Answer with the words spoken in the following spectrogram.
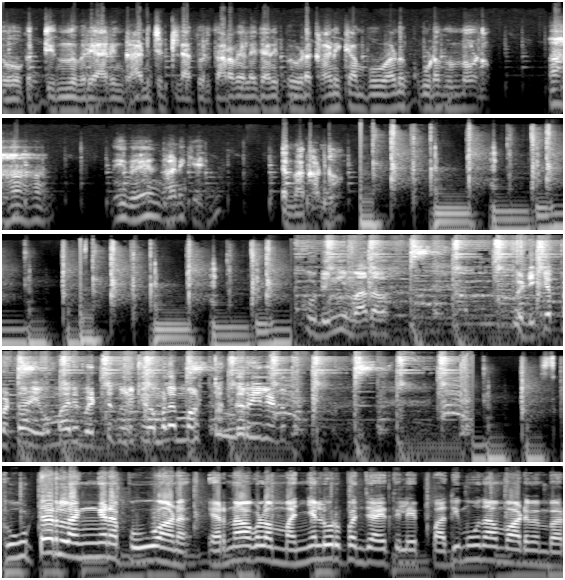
ലോകത്തിൽ നിന്ന് വരെ ആരും കാണിച്ചിട്ടില്ലാത്ത ഒരു തറവേല ഞാനിപ്പോ ഇവിടെ കാണിക്കാൻ പോവാണ് കൂടെ നിന്നോണം. ആഹാ, നീ വേഗം കാണിക്കേ. എന്നാ കണ്ടോ? കുടുങ്ങി മാധവ പിടിക്കപ്പെട്ട ഇവന്മാര് വെട്ടിനുരുക്കി നമ്മളെ മട്ടൻ കറിയിലിടും സ്കൂട്ടറിൽ അങ്ങനെ പോവാണ് എറണാകുളം മഞ്ഞളൂർ പഞ്ചായത്തിലെ പതിമൂന്നാം വാർഡ് മെമ്പർ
